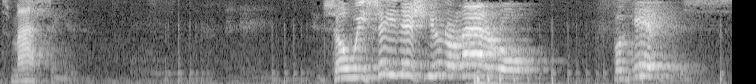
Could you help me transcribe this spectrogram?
It's my sin. And so we see this unilateral forgiveness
